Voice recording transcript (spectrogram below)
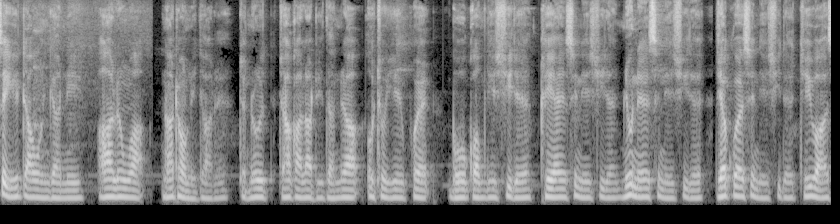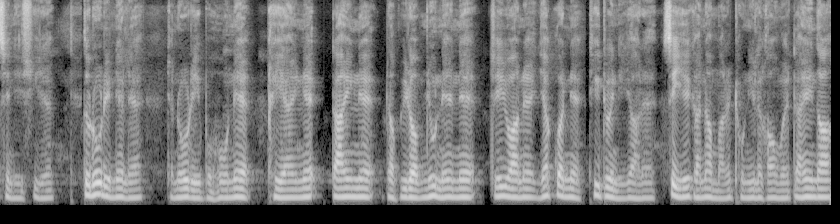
စိတ်ရေးတာဝန်ခံနေအားလုံးက နားထောင်နေကြတယ်ကျွန်တော်ဂျာကာလာဒေသနာအုပ်ချုပ်ရေးအဖွဲ့ဘိုးကော်မတီရှိတယ်ခရိုင်အဆင့်တွေရှိတယ်မြို့နယ်အဆင့်တွေရှိတယ်ရက်ကွက်အဆင့်တွေရှိတယ်ဂျေးဝါအဆင့်တွေရှိတယ်သူတို့တွေနဲ့လည်း ကျွန်တော်တွေဗဟိုနဲ့ခရိုင်နဲ့တိုင်းနဲ့နောက်ပြီးတော့မြို့နယ်နဲ့ကျေးရွာနဲ့ရပ်ကွက်နဲ့ထိတွေ့နေကြတယ်စစ်ရေးကဏ္ဍမှာလည်းထုံနည်း၎င်းပဲတိုင်းရင်းသား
